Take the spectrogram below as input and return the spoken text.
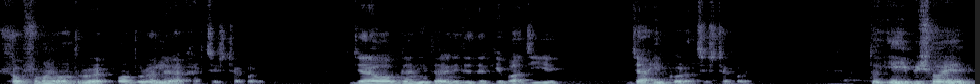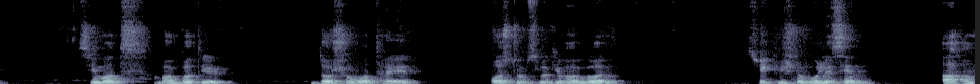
সবসময় অন্তর, অন্তরালে রাখার চেষ্টা করে। যারা অজ্ঞানী, তারা নিজেদেরকে বাজিয়ে জাহির করার চেষ্টা করে। তো এই বিষয়ে শ্রীমৎ ভগবতের দশম অধ্যায়ের অষ্টম শ্লোকে ভগবান শ্রীকৃষ্ণ বলেছেন, আহম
